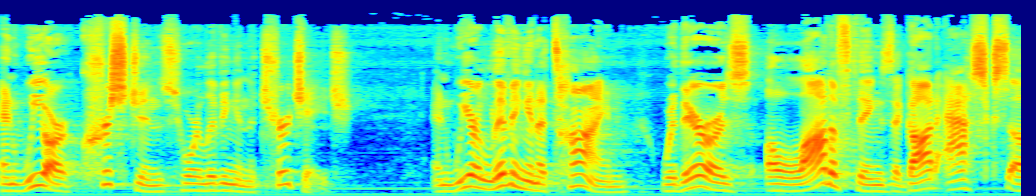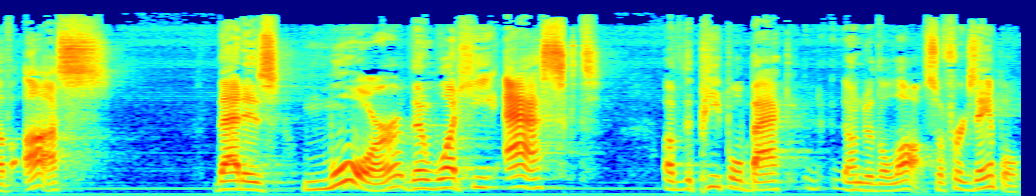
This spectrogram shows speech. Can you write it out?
And we are Christians who are living in the church age. And we are living in a time where there is a lot of things that God asks of us that is more than what He asked of the people back under the law. So, for example,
